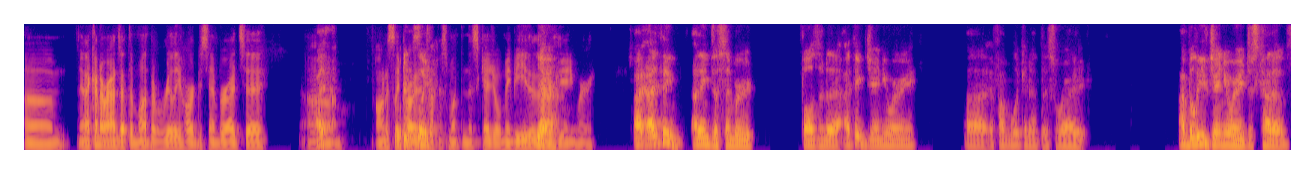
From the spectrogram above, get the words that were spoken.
Um, and that kind of rounds out the month. A really hard December, I'd say. Um, I- honestly, probably like- the toughest month in the schedule. Maybe either that Yeah. or January. I, I think I think December falls into that. I think January, uh, if I'm looking at this right, I believe January just kind of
